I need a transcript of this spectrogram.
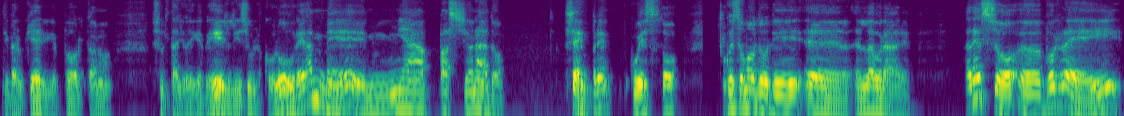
i parrucchieri che portano sul taglio dei capelli, sul colore. A me mi ha appassionato sempre questo, questo modo di eh, lavorare. Adesso eh, vorrei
